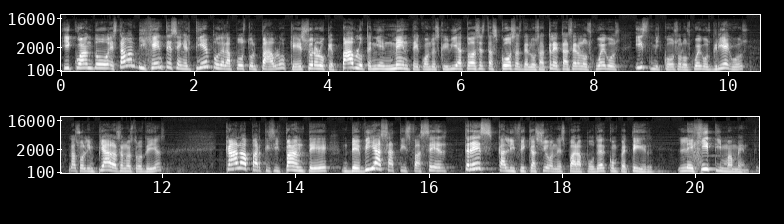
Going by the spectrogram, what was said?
Y cuando estaban vigentes en el tiempo del apóstol Pablo, que eso era lo que Pablo tenía en mente cuando escribía todas estas cosas de los atletas, eran los juegos ístmicos o los juegos griegos, las olimpiadas en nuestros días, cada participante debía satisfacer tres calificaciones para poder competir legítimamente.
